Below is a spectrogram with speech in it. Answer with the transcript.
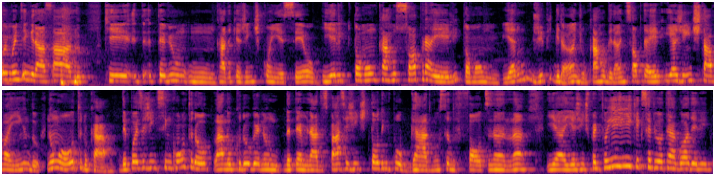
Foi muito engraçado que teve um, um cara que a gente conheceu e ele tomou um carro só pra ele, tomou um, e era um Jeep grande, um carro grande só pra ele, e a gente tava indo num outro carro. Depois a gente se encontrou lá no Kruger num determinado espaço, e a gente todo empolgado, mostrando fotos, nananã. E aí a gente perguntou: "E aí, o que que você viu até agora?" Ele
